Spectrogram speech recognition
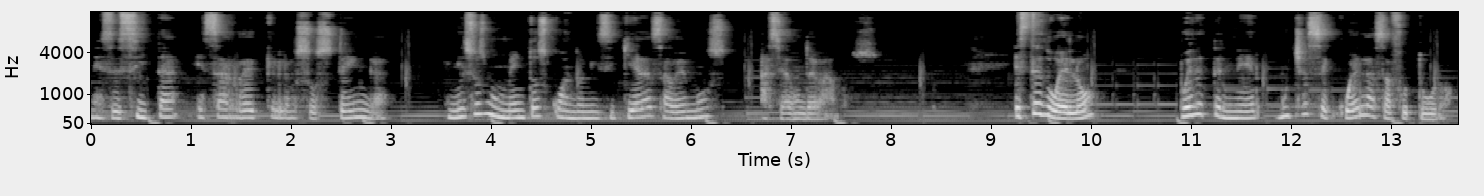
Necesita esa red que lo sostenga en esos momentos cuando ni siquiera sabemos hacia dónde vamos. Este duelo puede tener muchas secuelas a futuro.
